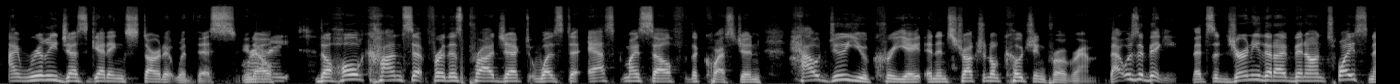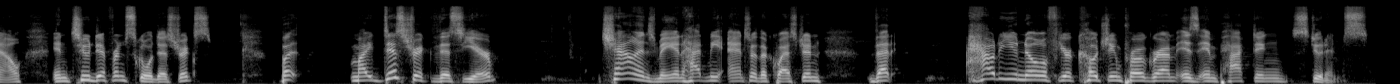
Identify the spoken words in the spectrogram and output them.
I'm really just getting started with this. You right. know, the whole concept for this project was to ask myself the question how do you create an instructional coaching program? That was a biggie. That's a journey that I've been on twice now in two different school districts. But my district this year challenged me and had me answer the question that how do you know if your coaching program is impacting students?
